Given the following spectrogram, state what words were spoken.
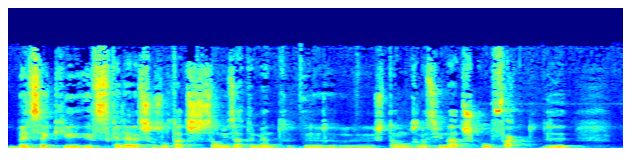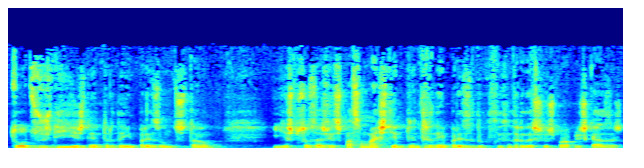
Bem sei que, se calhar, esses resultados são exatamente, eh, estão relacionados com o facto de, todos os dias, dentro da empresa onde estão, e as pessoas às vezes passam mais tempo dentro da empresa do que dentro das suas próprias casas,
